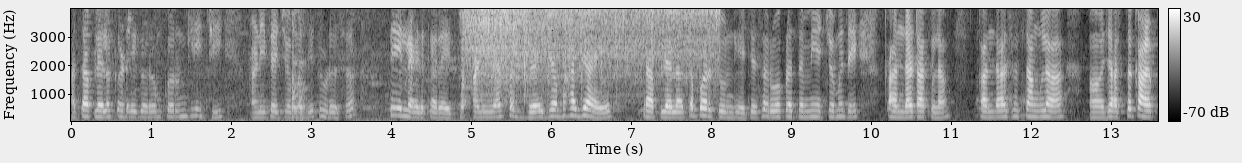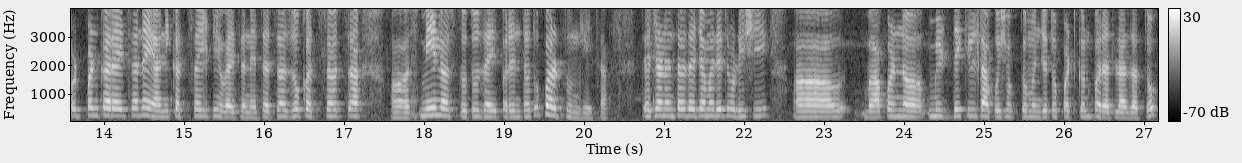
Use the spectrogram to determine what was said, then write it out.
आता आपल्याला कढई गरम करून घ्यायची आणि त्याच्यामध्ये थोडंसं तेल ॲड करायचं. आणि या सगळ्या ज्या भाज्या आहेत त्या आपल्याला आता परतून घ्यायच्या. सर्वप्रथम मी याच्यामध्ये कांदा टाकला. कांदा असा चांगला जास्त काळपट पण करायचा नाही आणि कच्चाही ठेवायचा नाही. त्याचा जो कच्चाचा स्मेल असतो तो जाईपर्यंत तो परतून घ्यायचा. त्याच्यानंतर त्याच्यामध्ये थोडीशी आपण मीठ देखील टाकू शकतो. म्हणजे तो पटकन परतला जातो.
